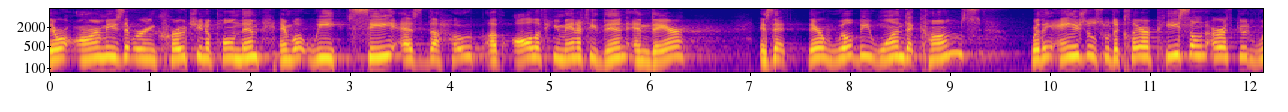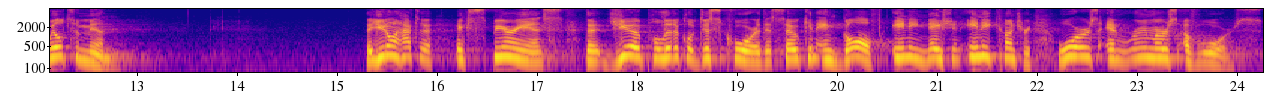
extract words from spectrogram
there were armies that were encroaching upon them. And what we see as the hope of all of humanity then and there is that there will be one that comes where the angels will declare peace on earth, goodwill to men. That you don't have to experience the geopolitical discord that so can engulf any nation, any country, wars and rumors of wars.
